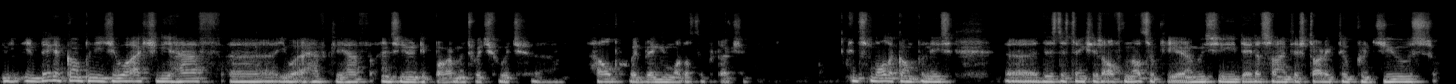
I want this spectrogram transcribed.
in, in, bigger companies, you will actually have uh, you will actually have engineering departments which which uh, help with bringing models to production. In smaller companies, uh, this distinction is often not so clear, and we see data scientists starting to produce or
